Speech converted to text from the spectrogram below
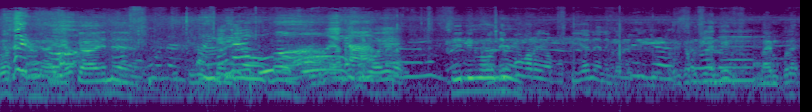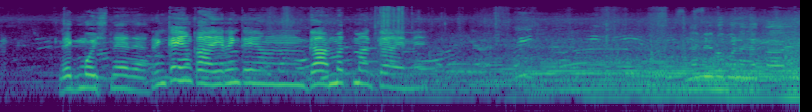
Kain na. Kaya ko mo eh. Hindi po na. karang puti yan, eh. Nagkaputi. Din. Lain ko lang. Leg moist na yan ah. Rin kayang kaya, rin kayang gamat magkain eh. Namino ba na ng kain?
